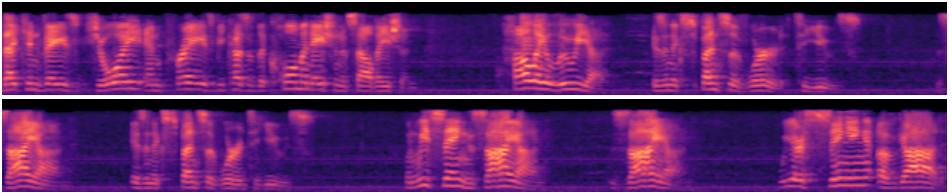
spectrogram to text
that conveys joy and praise because of the culmination of salvation. Hallelujah is an expensive word to use. Zion is an expensive word to use. When we sing Zion, Zion, we are singing of God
